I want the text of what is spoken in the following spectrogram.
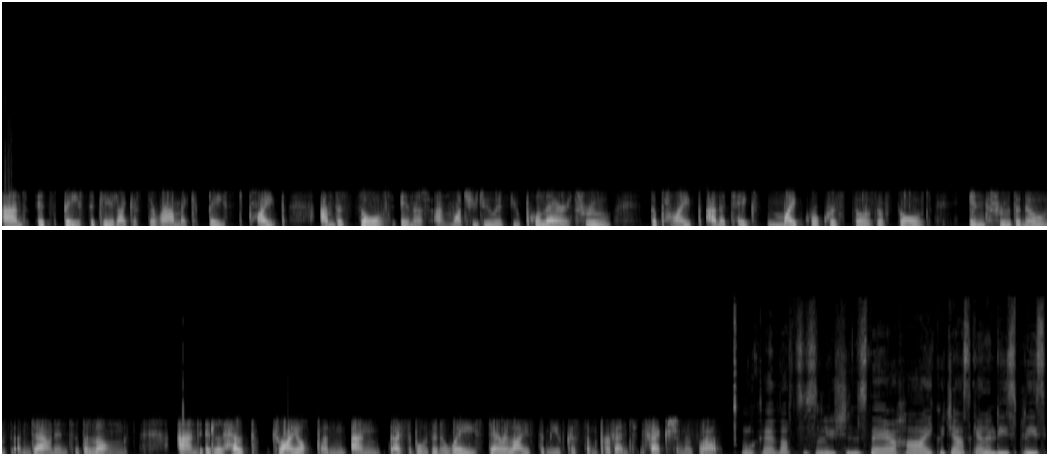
And it's basically like a ceramic based pipe and the salt in it. And what you do is you pull air through the pipe and it takes microcrystals of salt in through the nose and down into the lungs. And it'll help dry up and, and I suppose, in a way, sterilise the mucus and prevent infection as well. Okay, lots of solutions there. Hi, could you ask Annalise, please,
